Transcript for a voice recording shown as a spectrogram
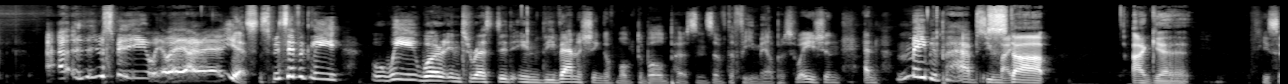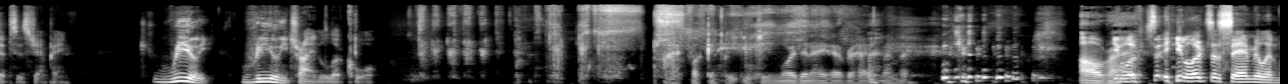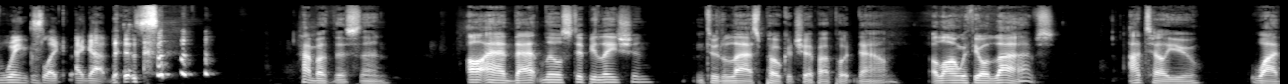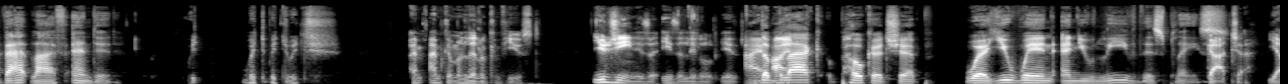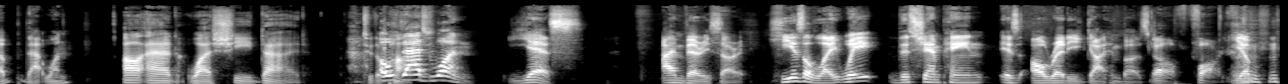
Uh, spe- uh, yes, specifically, we were interested in the vanishing of multiple persons of the female persuasion, and maybe perhaps you might. Stop. I get it. He sips his champagne. Really, really trying to look cool. I fucking hate Eugene more than I ever had in my life. All right. He looks he looks at Samuel and winks like, I got this. How about this then? I'll add that little stipulation to the last poker chip I put down. Along with your lives, I tell you why that life ended. Which, which, which? which? I'm I'm a little confused. Eugene is a is a little is, I, the I- black poker chip where you win and you leave this place. Gotcha. Yep, that one. I'll add why she died to the oh, pot. that one. Yes. I'm very sorry. He is a lightweight. This champagne is already got him buzzed. Oh fuck. Yep.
